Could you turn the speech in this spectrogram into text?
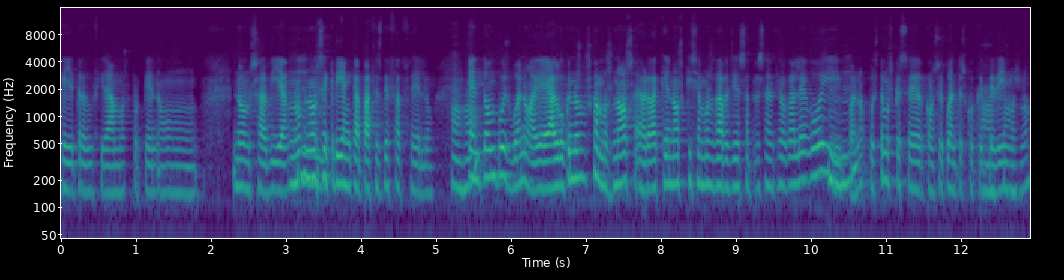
que lle traduciramos porque non non sabían, non, non se crían capaces de facelo. Ajá. Entón, pois, bueno, é algo que nos buscamos nós, a verdad que nós quixemos darlle esa presencia ao galego e, bueno, pois temos que ser consecuentes co que Ajá. pedimos, non?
